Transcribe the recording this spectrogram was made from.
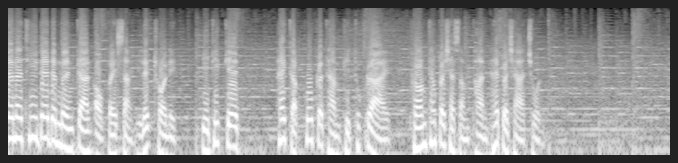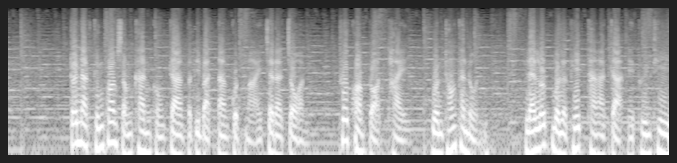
เจ้าหน้าที่ได้ดำเนินการออกใบสั่งอิเล็กทรอนิกส์อีทิเกตให้กับผู้กระทำผิดทุกราย พร้อมทั้งประชาสัมพันธ์ให้ประชาชนตระหนักถึงความสำคัญของการปฏิบัติตามกฎหมายจราจร เพื่อความปลอดภัย บนท้องถนน และลดมลพิษทางอากาศในพื้นที่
